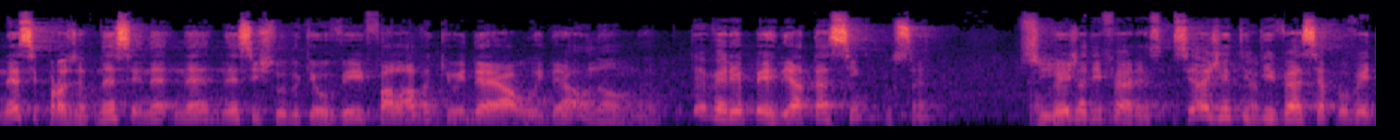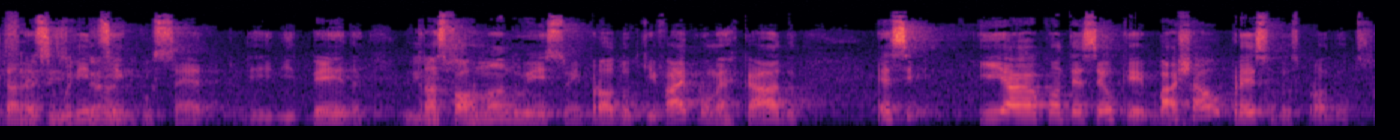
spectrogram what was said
nesse projeto, nesse, nesse estudo que eu vi, falava que o ideal, o ideal não, né? deveria perder até 5%. Então Sim. veja a diferença. Se a gente é, tivesse aproveitando esses 25% de, de perda, isso. transformando isso em produto que vai para o mercado, esse, e acontecer o quê? Baixar o preço dos produtos.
